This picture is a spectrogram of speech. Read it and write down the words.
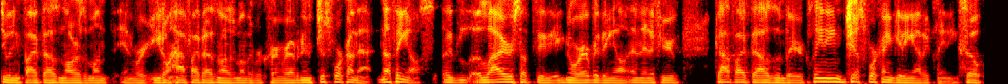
doing $5,000 a month and you don't have $5,000 a month of recurring revenue, just work on that. Nothing else. Uh, allow yourself to ignore everything else. And then if you've got 5,000, but you're cleaning, just work on getting out of cleaning. So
